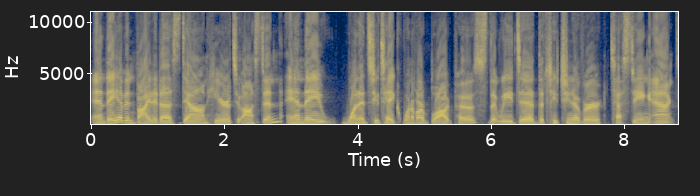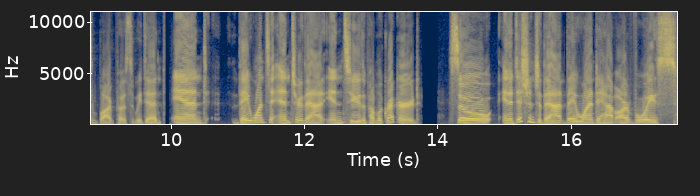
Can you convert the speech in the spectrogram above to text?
And they have invited us down here to Austin and they wanted to take one of our blog posts that we did, the Teaching Over Testing Act blog post that we did, and they want to enter that into the public record. So, in addition to that, they wanted to have our voice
